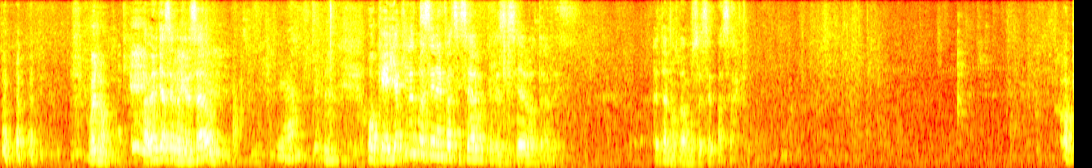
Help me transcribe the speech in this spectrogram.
Bueno, a ver, ¿ya se regresaron? Ya. Ok, y aquí les voy a hacer énfasis en algo que les decía la otra vez. Ahorita nos vamos a ese pasaje. Ok,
